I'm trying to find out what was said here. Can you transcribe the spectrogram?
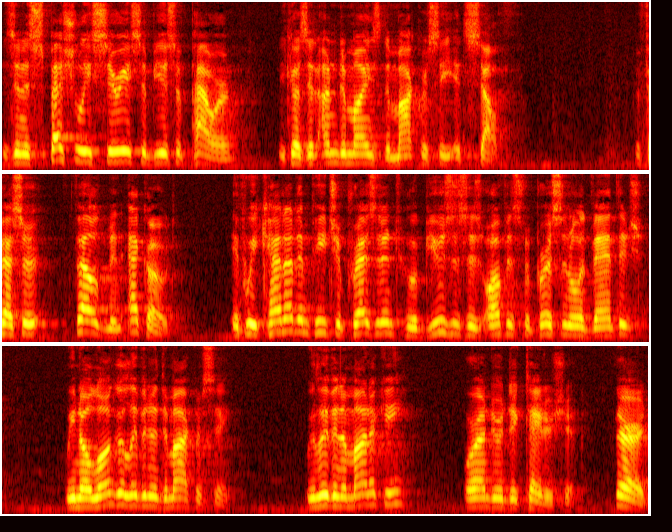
is an especially serious abuse of power because it undermines democracy itself. Professor Feldman echoed if we cannot impeach a president who abuses his office for personal advantage, we no longer live in a democracy. We live in a monarchy or under a dictatorship. Third,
